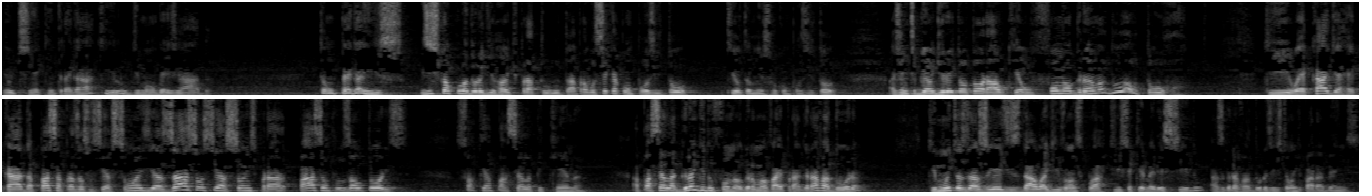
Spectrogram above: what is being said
eu tinha que entregar aquilo de mão beijada. Então pega isso. Existe calculadora de royalties para tudo, tá? Para você que é compositor, que eu também sou compositor, a gente ganha o direito autoral, que é um fonograma do autor. Que o ECAD arrecada, passa para as associações e as associações pra, passam para os autores. Só que é a parcela pequena. A parcela grande do fonograma vai para a gravadora, que muitas das vezes dá o advance para o artista que é merecido. As gravadoras estão de parabéns.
